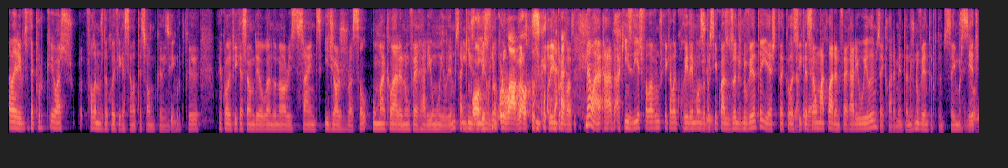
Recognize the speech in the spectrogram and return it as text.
Falaremos, até porque eu acho, falamos da qualificação até só um bocadinho, Sim. porque a qualificação deu Lando Norris, Sainz e George Russell, um McLaren, um Ferrari e um Williams. Há 15 um dias. Improvável. Um improvável. Não, há, há 15 dias falávamos que aquela corrida em Monza Sim. parecia quase os anos 90 e esta classificação Exatamente. McLaren, Ferrari e Williams é claramente anos 90, portanto sem Mercedes.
